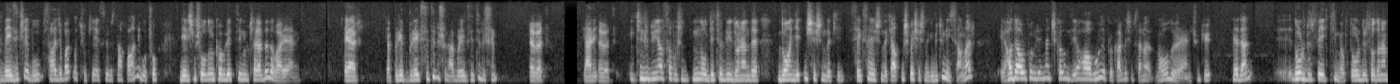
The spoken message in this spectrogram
basic şey bu. Sadece bakma Türkiye, Sırbistan falan değil bu. Çok gelişmiş olduğunu kabul ettiğin ülkelerde de var yani. Eğer ya Bre- Brexit'i düşün abi, Brexit'i düşün. Evet. Yani Evet. İkinci Dünya Savaşı'nın o getirdiği dönemde doğan 70 yaşındaki, 80 yaşındaki, 65 yaşındaki bütün insanlar e, hadi Avrupa Birliği'nden çıkalım diye ha hu yapıyor kardeşim sana ne oluyor yani? Çünkü Neden? E, doğru dürüst eğitim yok. Doğru dürüst o dönem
